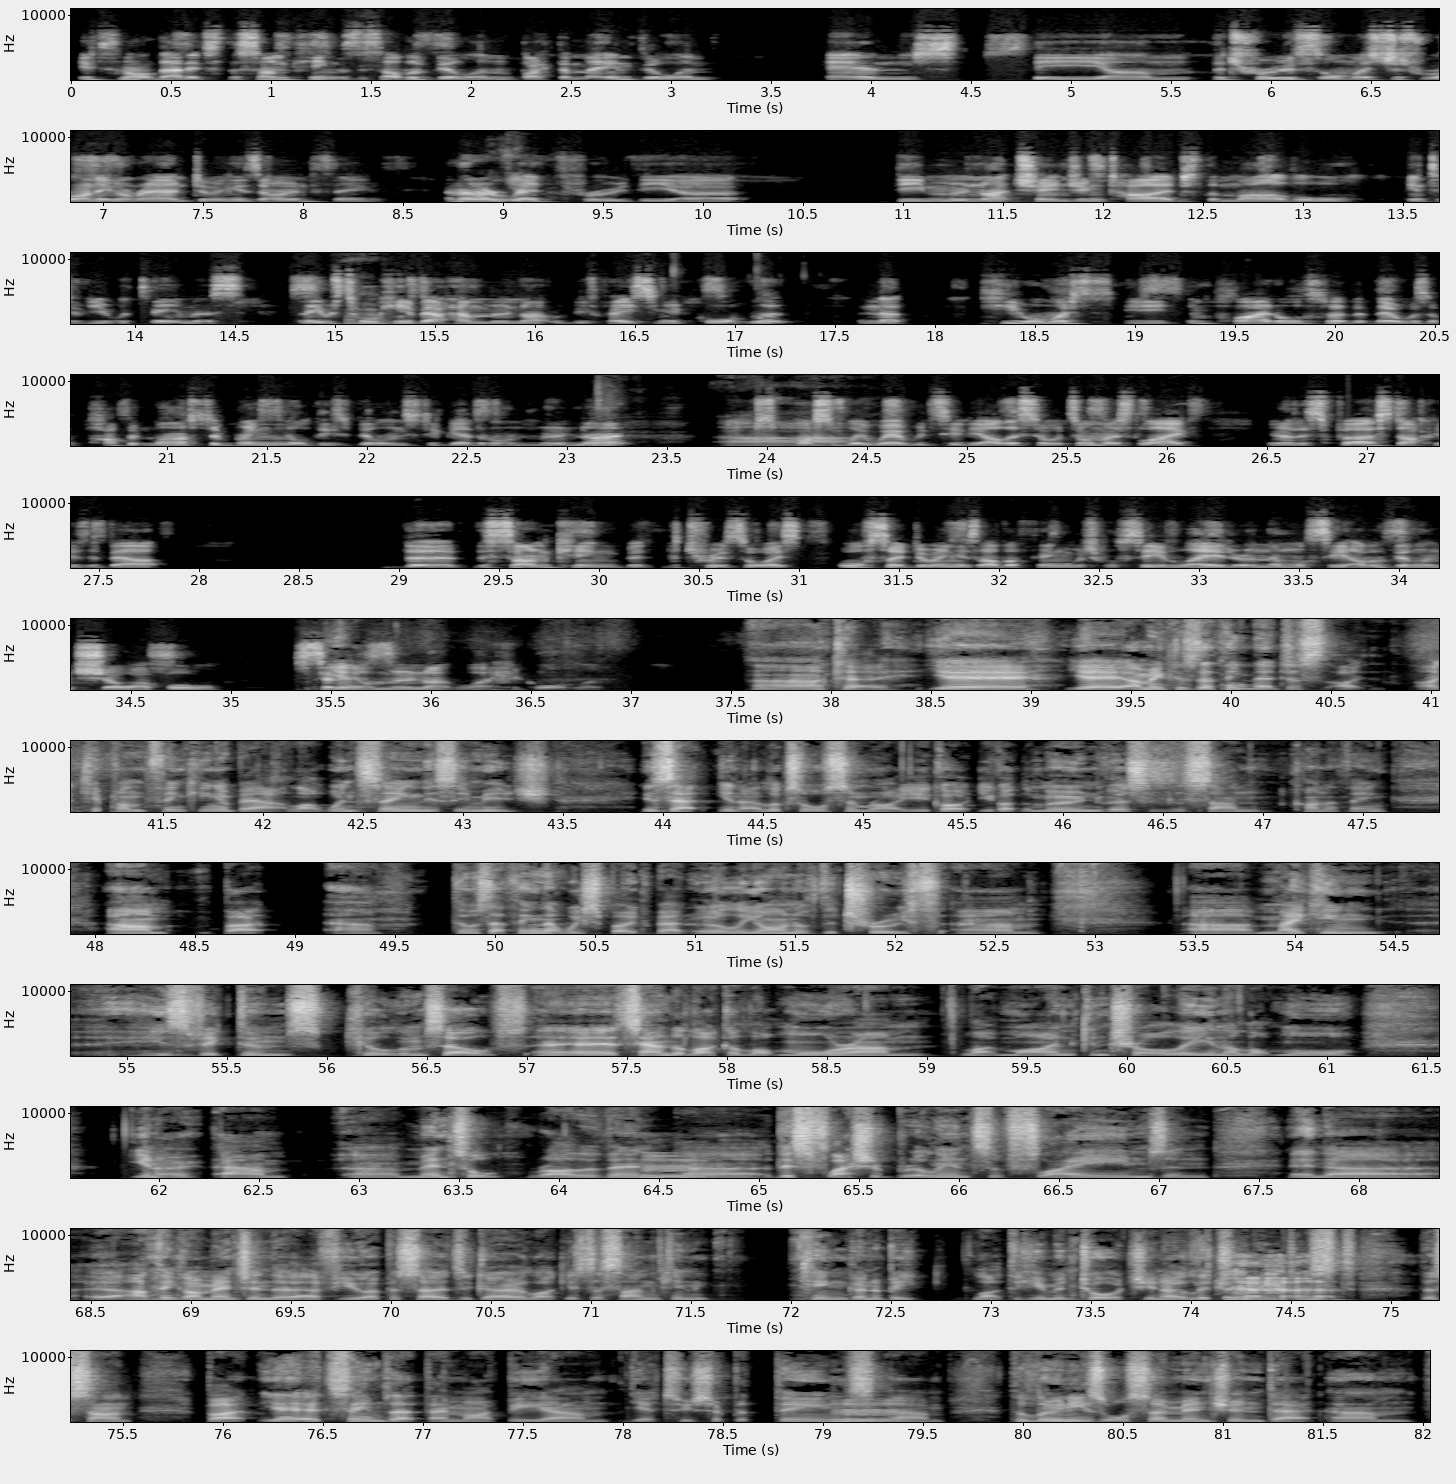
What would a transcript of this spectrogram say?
it's not that. It's the Sun King's this other villain, like the main villain, and the um the truth's almost just running around doing his own thing. And then I Yeah. read through the uh the Moon Knight Changing Tides, the Marvel interview with Bemis, and he was Mhm. talking about how Moon Knight would be facing a gauntlet, and that he almost he implied also that there was a puppet master bringing all these villains together on Moon Knight, Ah, possibly where we'd see the other. So it's almost like you know this first arc is about the the Sun King, but the Truth's always also doing his other thing, which we'll see later, and then we'll see other villains show up all sitting Yes. on Moon Knight like a gauntlet. Ah, okay. Yeah, yeah. I mean, because the thing that just I, I kept on thinking about, like when seeing this image, is that you know it looks awesome, right? You got you got the moon versus the sun kind of thing, um, but um, there was that thing that we spoke about early on of the truth um, uh, making his victims kill themselves, and, it sounded like a lot more um, like mind controlly and a lot more, you know, um, uh, mental rather than uh, this flash of brilliance of flames and and uh, I think I mentioned a, a few episodes ago, like is the Sun King King going to be like the Human Torch? You know, literally just the sun. But yeah, it seems that they might be um, yeah two separate things. Um, the Loonies also mentioned that um,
